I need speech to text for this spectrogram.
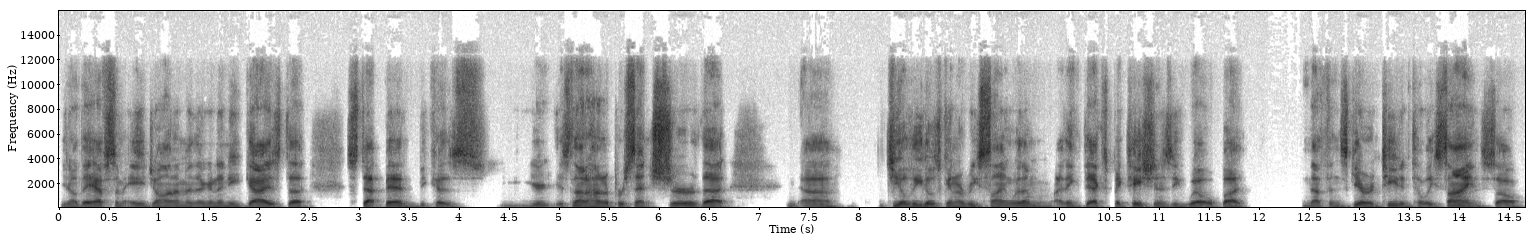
you know, they have some age on them, and they're going to need guys to step in because you're. It's not 100 percent sure that uh, Giolito's going to re-sign with him. I think the expectation is he will, but nothing's guaranteed until he signs. So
